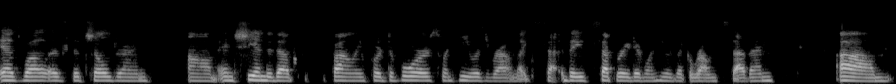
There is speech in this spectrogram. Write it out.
as well as the children. Um, and she ended up filing for divorce when he was around like se- they separated when he was like around seven. Um,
